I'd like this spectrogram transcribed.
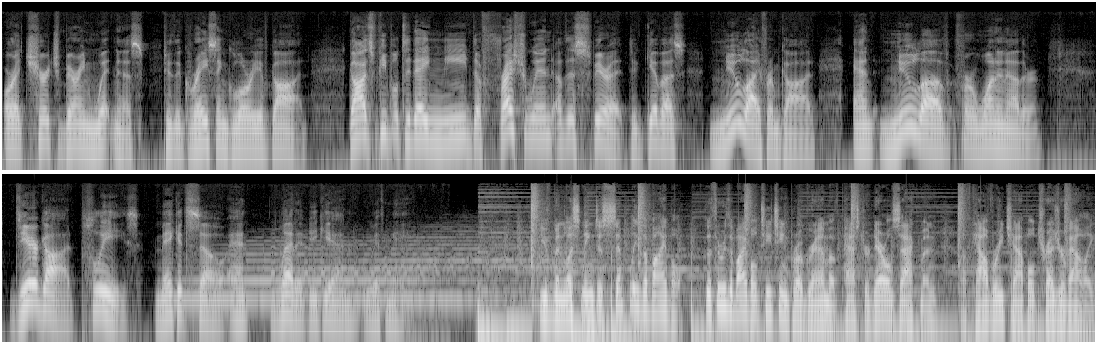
or a church bearing witness to the grace and glory of God. God's people today need the fresh wind of the Spirit to give us new life from God and new love for one another. Dear God, please make it so and let it begin with me. You've been listening to Simply the Bible, the Through the Bible teaching program of Pastor Daryl Zachman of Calvary Chapel, Treasure Valley.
